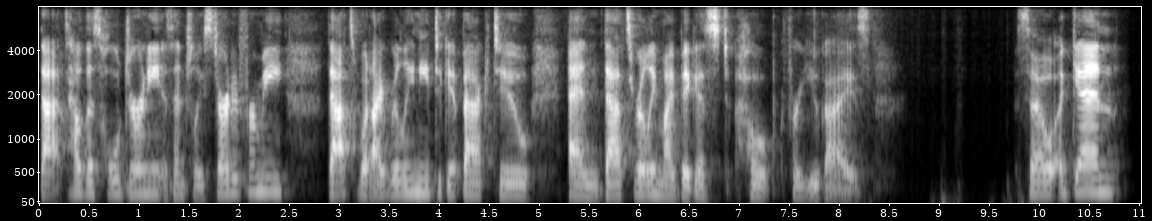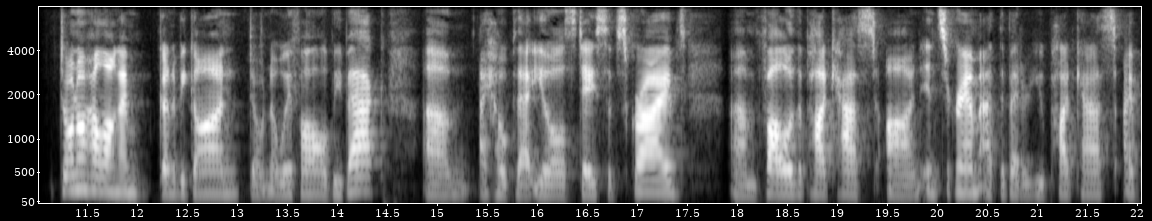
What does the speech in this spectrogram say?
That's how this whole journey essentially started for me. That's what I really need to get back to. And that's really my biggest hope for you guys. So, again, don't know how long I'm going to be gone. Don't know if I'll be back. Um, I hope that you'll stay subscribed. Um, follow the podcast on Instagram at the Better You Podcast. I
